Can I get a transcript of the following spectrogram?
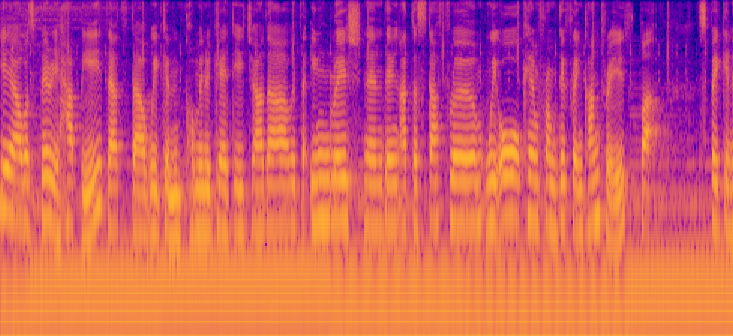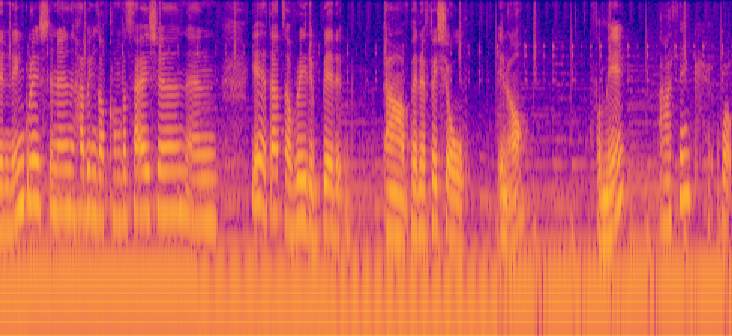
yeah, I was very happy that uh, we can communicate each other with the English. And then at the staff room, we all came from different countries, but speaking in English and then having a conversation. And yeah, that's a really bit uh, beneficial, you know, for me. I think what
